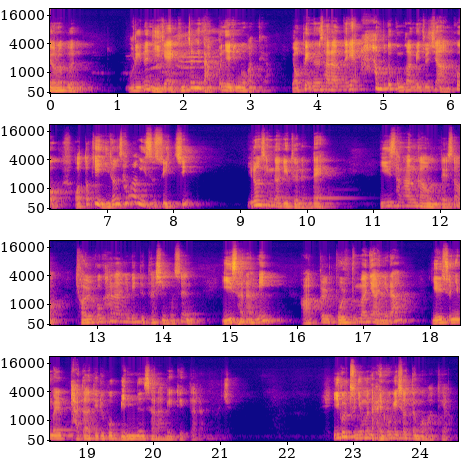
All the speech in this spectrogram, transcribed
여러분 우리는 이게 굉장히 나쁜 일인 것 같아요. 옆에 있는 사람들이 아무도 공감해 주지 않고 어떻게 이런 상황이 있을 수 있지? 이런 생각이 드는데 이 상황 가운데서 결국 하나님이 뜻하신 것은 이 사람이 앞을 볼 뿐만이 아니라 예수님을 받아들이고 믿는 사람이 됐다라는 거죠. 이걸 주님은 알고 계셨던 것 같아요.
